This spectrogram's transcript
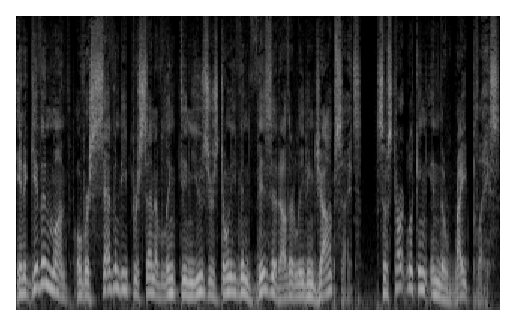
In a given month, over 70% of LinkedIn users don't even visit other leading job sites. So start looking in the right place.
